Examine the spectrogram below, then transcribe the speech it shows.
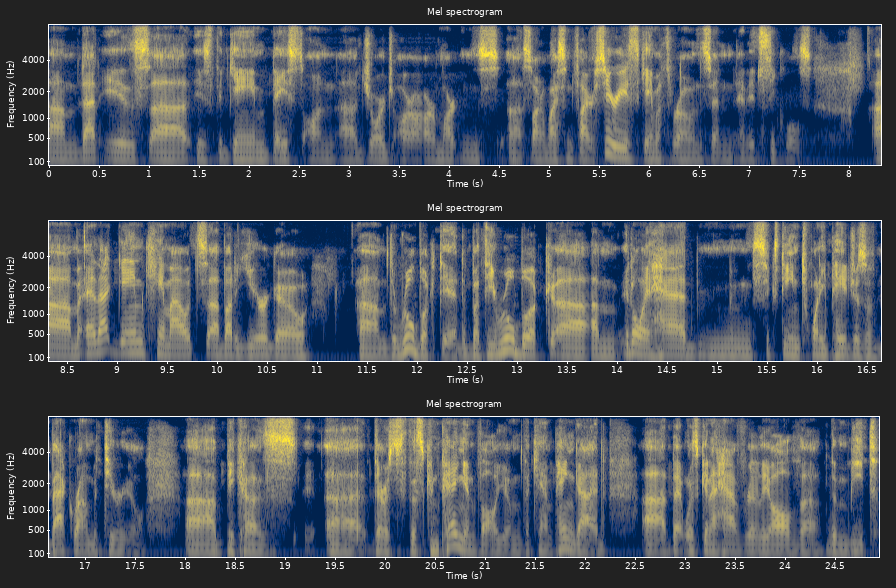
Um, that is uh, is the game based on uh, George R. R. Martin's uh, Song of Ice and Fire series, Game of Thrones, and, and its sequels. Um, and that game came out about a year ago um, the rule book did, but the rule book um, it only had 16, 20 pages of background material uh, because uh, there's this companion volume, the campaign guide, uh, that was going to have really all the the meat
